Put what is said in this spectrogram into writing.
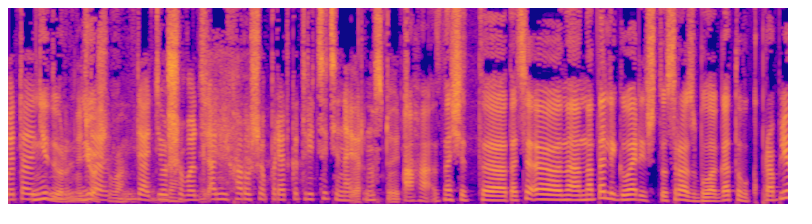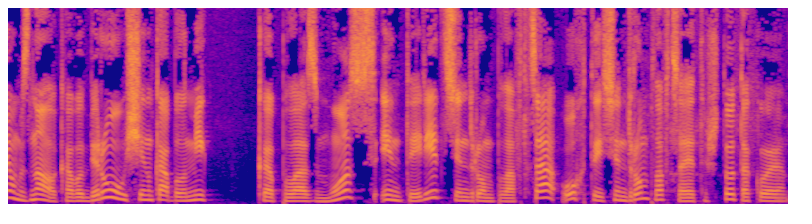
Это, недорого, дешево. Да, дешево. Да. Они хорошие, порядка 30, наверное, стоят. Ага, значит, э, Татья... Э, Наталья говорит, что сразу была готова к проблемам, знала, кого беру. У щенка был миг микоплазмоз, энтерит, синдром пловца. Ух ты, синдром пловца, это что такое?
